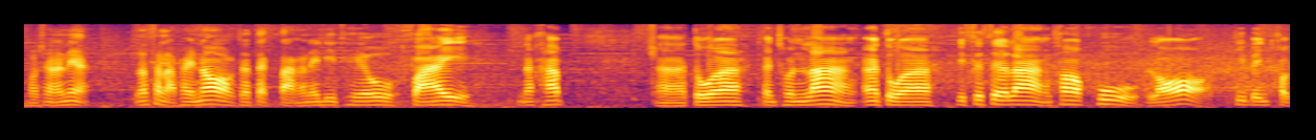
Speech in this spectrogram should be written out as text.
เพราะฉะนั้นเนี่ยลักษณะภายนอกจะแตกต่างกันในดีเทลไฟนะครับตัวกันชนล่างตัวดิฟฟิวเซอร์ล่าง ท่อคู่ล้อที่เป็นขอบ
